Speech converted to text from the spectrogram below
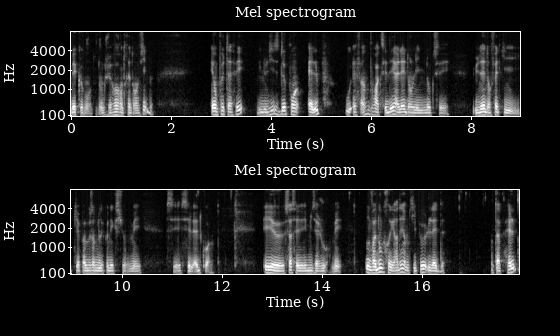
mes commandes. Donc je vais re-rentrer dans Vim, et on peut taper, ils nous disent 2.help, ou F1 pour accéder à l'aide en ligne. Donc c'est une aide en fait qui n'a pas besoin de la connexion, mais c'est l'aide quoi. Et euh, ça c'est les mises à jour. Mais on va donc regarder un petit peu l'aide. On tape Help,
